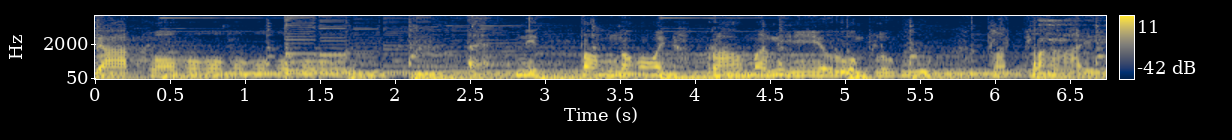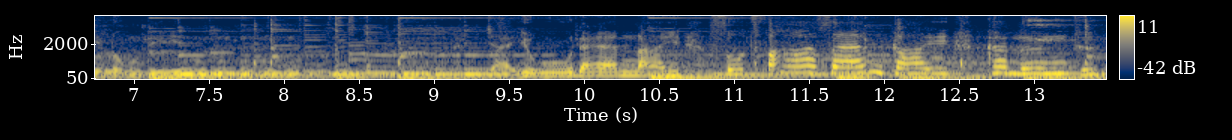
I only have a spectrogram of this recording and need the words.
หยาดพลอยแต่นิดต้องน้อย เราวมณีรวมพลู พลัดพลายลงดิน จะอยู่แดนไหน สุดฟ้าแสนไกลคนึงถึง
